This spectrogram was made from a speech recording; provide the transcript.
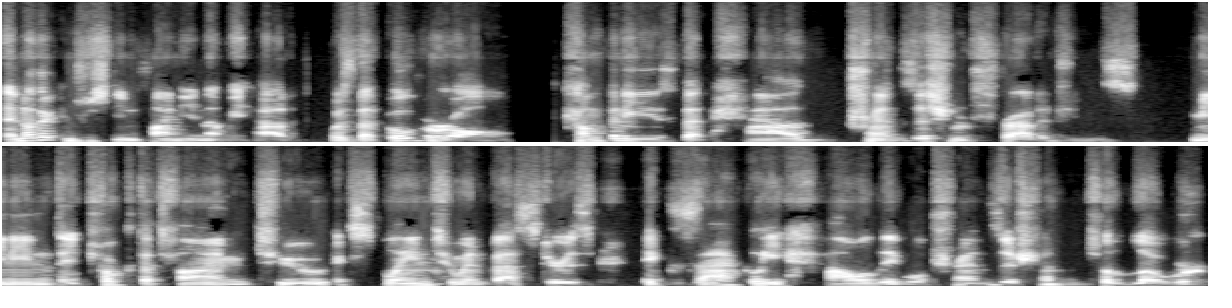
Another interesting finding that we had was that overall, companies that had transition strategies, meaning they took the time to explain to investors exactly how they will transition to lower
